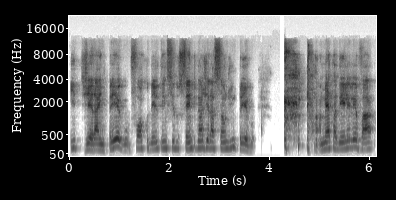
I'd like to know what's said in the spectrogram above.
e gerar emprego, o foco dele tem sido sempre na geração de emprego. A meta dele é levar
